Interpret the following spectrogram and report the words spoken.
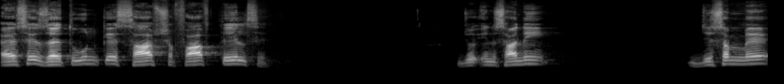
ایسے زیتون کے صاف شفاف تیل سے جو انسانی جسم میں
